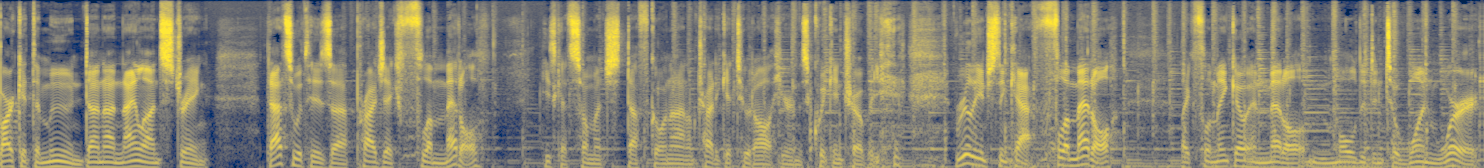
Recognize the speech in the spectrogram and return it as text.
Bark at the Moon, done on nylon string. That's with his uh, project Flametal. He's got so much stuff going on. I'm trying to get to it all here in this quick intro, but really interesting cat. Flametal, like flamenco and metal molded into one word.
